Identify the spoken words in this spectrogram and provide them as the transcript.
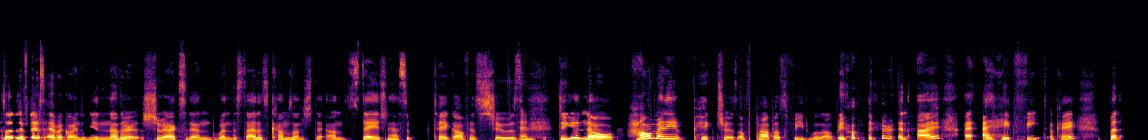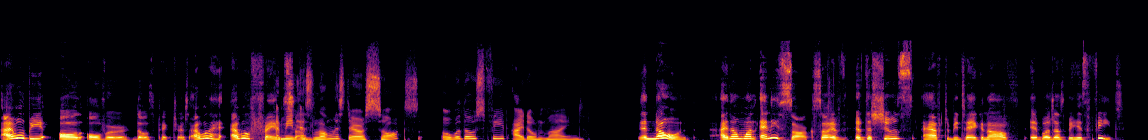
so if there's ever going to be another shoe accident when the stylist comes on sta- on stage and has to take off his shoes, and do you know how many pictures of Papa's feet will be out there? And I, I, I hate feet, okay, but I will be all over those pictures. I will, ha- I will frame. I mean, some. as long as there are socks over those feet, I don't mind. And no, I don't want any socks. So if if the shoes have to be taken off, it will just be his feet.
